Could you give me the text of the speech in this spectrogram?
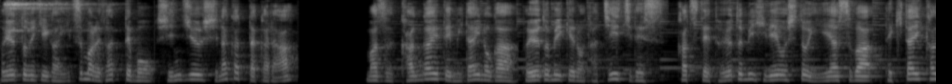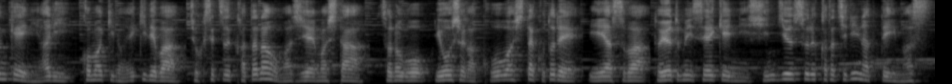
豊臣家がいつまで経っても心中しなかったからまず考えてみたいのが豊臣家の立ち位置です。かつて豊臣秀吉と家康は敵対関係にあり、小牧の駅では直接刀を交えました。その後、両者が講和したことで家康は豊臣政権に侵入する形になっています。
